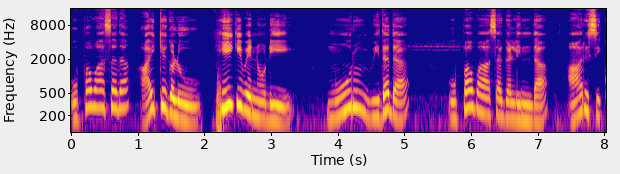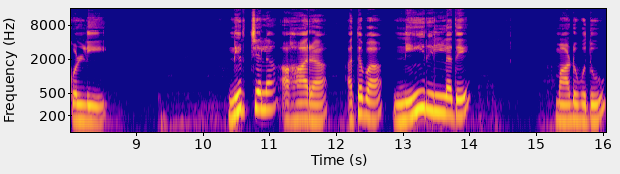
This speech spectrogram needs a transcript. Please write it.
ಉಪವಾಸದ ಆಯ್ಕೆಗಳು. ಹೀಗಿವೆ ನೋಡಿ, ಮೂರು ವಿಧದ ಉಪವಾಸಗಳಿಂದ ಆರಿಸಿಕೊಳ್ಳಿ. ನಿರ್ಜಲ ಆಹಾರ ಅಥವಾ ನೀರಿಲ್ಲದೆ ಮಾಡುವುದು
